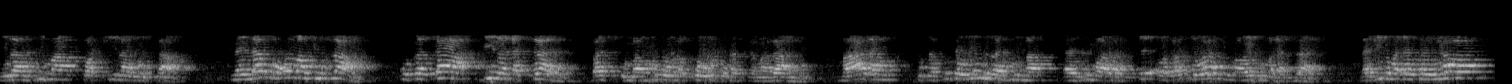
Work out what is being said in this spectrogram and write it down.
ni lazima kwa kila muislamu. Na endapo umma wa utakaa bila daktari basi umma unakuwa uko katika madhambi. Maadam utakuta elimu lazima lazima watafute watu na wawepo madaktari. Lakini madaktari hao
